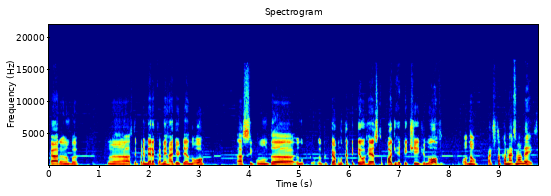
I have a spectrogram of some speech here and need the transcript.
Caramba. Ah, a primeira é Kamen Rider Deno. A segunda. Eu não, eu, pior que eu não captei o resto. Pode repetir de novo? Ou não? Pode tocar mais uma vez.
